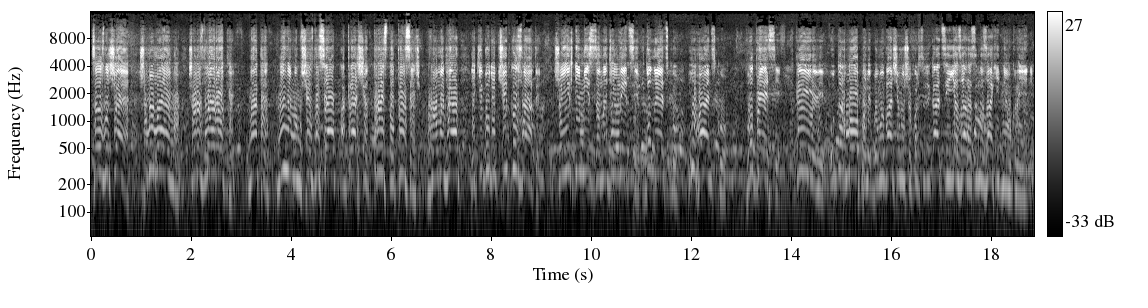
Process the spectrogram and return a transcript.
Це означає, що ми маємо через два роки мати мінімум 60, а краще 300 тисяч громадян, які будуть чітко знати, що їхнє місце на дільниці в Донецьку, Луганську, в Одесі, в Києві, у Тернополі, бо ми бачимо, що фальсифікації є зараз і на Західній Україні.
